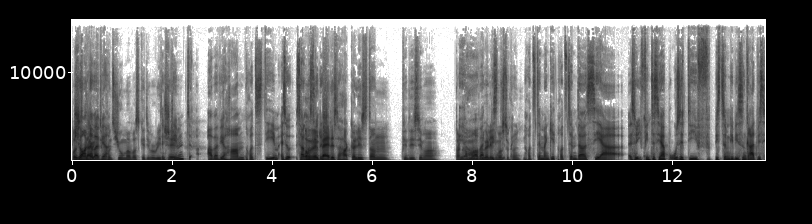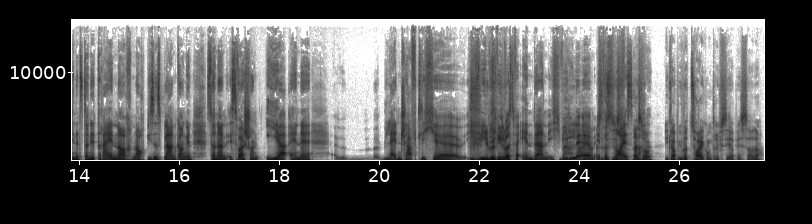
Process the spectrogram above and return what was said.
Was Schon, ist Direct to wir- Consumer, was geht über Retail? Das stimmt, aber wir haben trotzdem, also sagen Aber wir wenn so, beides ein Hackerl ist, dann finde ich es immer, dann Ja, kann man aber überlegen, was zu gründen. Trotzdem, man geht trotzdem da sehr, also ich finde das ja positiv bis zu einem gewissen Grad. Wir sind jetzt da nicht rein nach, nach Businessplan gegangen, sondern es war schon eher eine äh, leidenschaftliche, ich will, Ich will ich würd- was verändern, ich will Naja, ähm, also etwas Neues machen. Also, ich glaube, Überzeugung trifft sehr besser, oder?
